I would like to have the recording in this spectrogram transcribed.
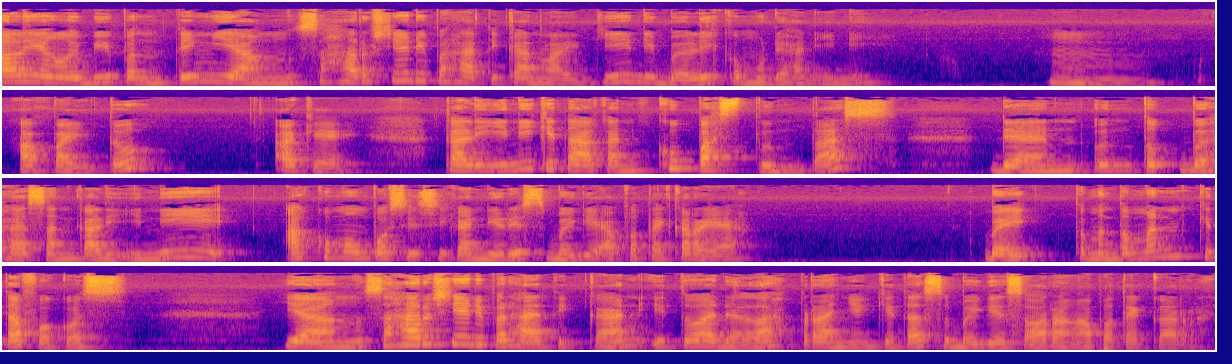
hal yang lebih penting yang seharusnya diperhatikan lagi di balik kemudahan ini. Hmm apa itu? Oke kali ini kita akan kupas tuntas. Dan untuk bahasan kali ini aku memposisikan diri sebagai apoteker ya. Baik, teman-teman, kita fokus. Yang seharusnya diperhatikan itu adalah perannya kita sebagai seorang apoteker,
